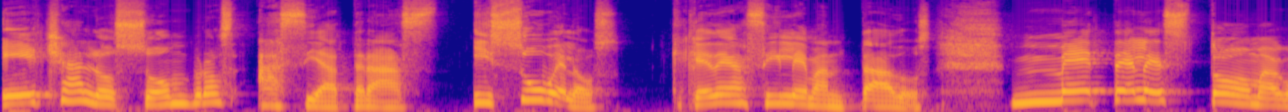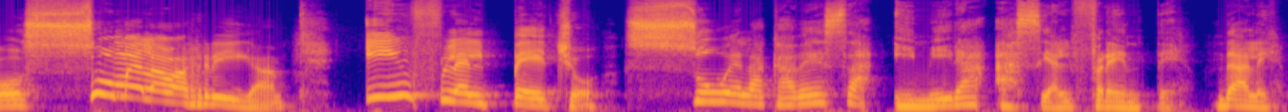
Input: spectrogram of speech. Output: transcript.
echa los hombros hacia atrás y súbelos, que queden así levantados. Mete el estómago, sume la barriga, infla el pecho, sube la cabeza y mira hacia el frente. Dale.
